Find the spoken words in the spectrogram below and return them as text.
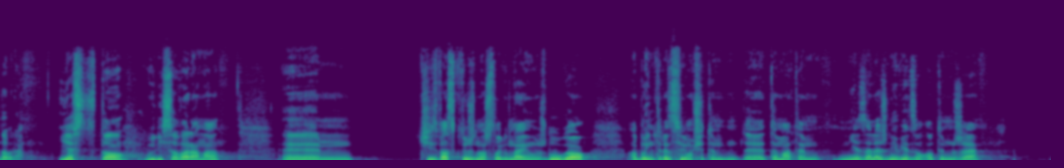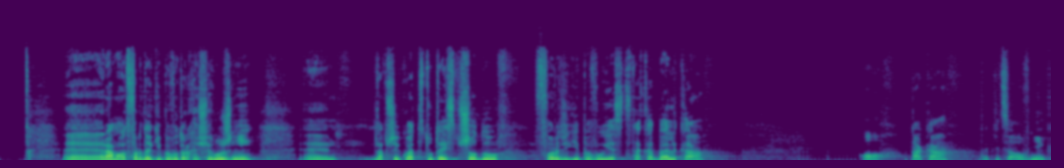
Dobra, jest to Willisowa rama. Ci z Was, którzy nas oglądają już długo albo interesują się tym e, tematem, niezależnie wiedzą o tym, że e, rama od Forda GPW trochę się różni. Na przykład tutaj z przodu w Fordzie GPW jest taka belka, o, taka, taki całownik.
